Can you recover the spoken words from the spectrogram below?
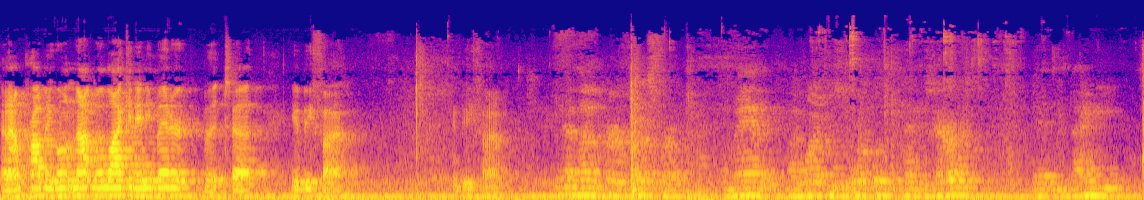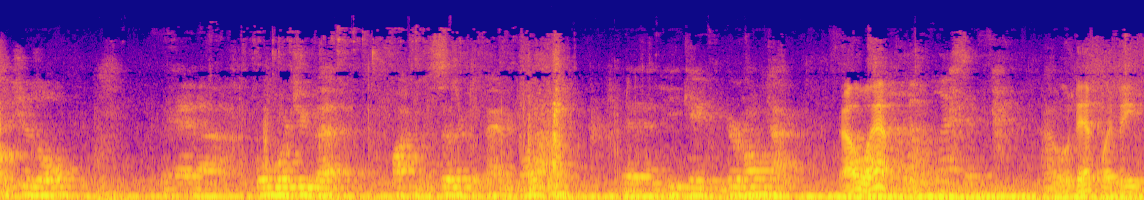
and I'm probably going not gonna like it any better, but uh, it'll be fine. It'll be fine. We got another prayer request for a man that my wife used to work with, his name is Harold, and he's ninety-six years old. And, uh, World War II vet, fought in the Pacific with Patrick Morton, and he came from your hometown. Oh wow. God bless him. I will definitely be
